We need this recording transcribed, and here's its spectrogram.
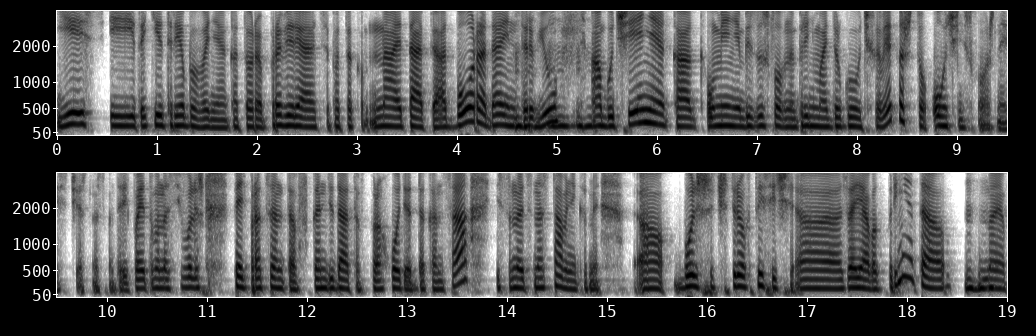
Есть и такие требования, которые проверяются по такому- на этапе отбора, да, интервью, Мгм, мгм. обучение, как умение, безусловно, принимать другого человека, что очень сложно, если честно, смотреть. Поэтому у нас всего лишь 5% кандидатов проходят до конца и становятся наставниками. А, Больше 4 тысяч э, заявок принято Мгм. на,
